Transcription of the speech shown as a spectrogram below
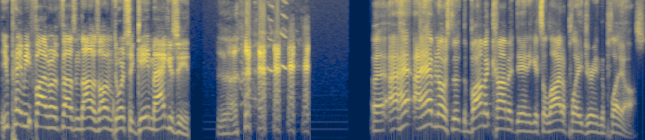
You pay me five hundred thousand dollars, I'll endorse a gay magazine. Uh, I, I have noticed that the Vomit Comet, Danny, gets a lot of play during the playoffs.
